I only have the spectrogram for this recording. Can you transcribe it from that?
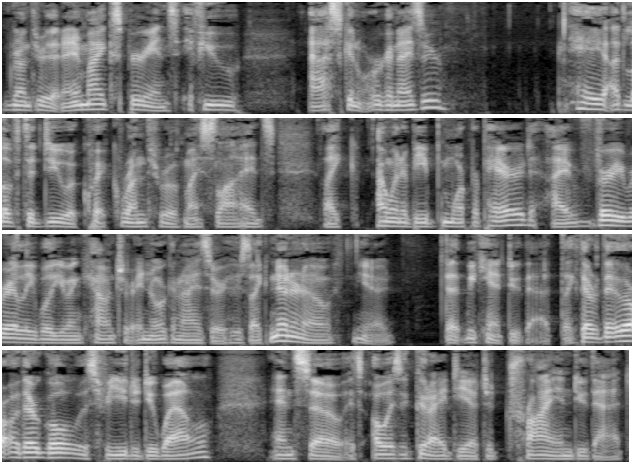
run through that. And in my experience, if you ask an organizer, hey, I'd love to do a quick run through of my slides. Like, I want to be more prepared. I very rarely will you encounter an organizer who's like, no, no, no, you know, that we can't do that. Like their, their, their goal is for you to do well. And so it's always a good idea to try and do that.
